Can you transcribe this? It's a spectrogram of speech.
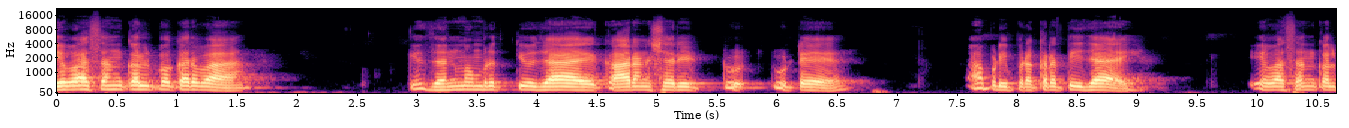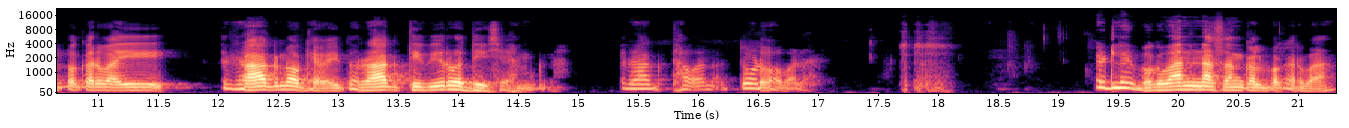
એવા સંકલ્પ કરવા કે જન્મ મૃત્યુ જાય, કારણ શરીર તૂટે, આપણી પ્રકૃતિ જાય, એવા સંકલ્પ કરવા એ રાગ ન કહેવાય. તો રાગથી વિરોધી છે એમ રાગ થવાનો, તોડવા વાળા. એટલે ભગવાનના સંકલ્પ કરવા.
